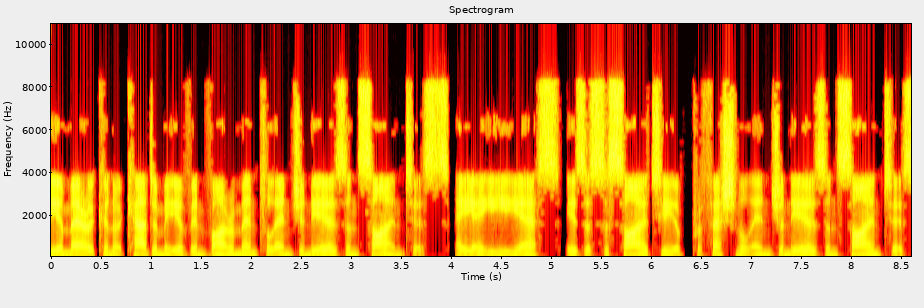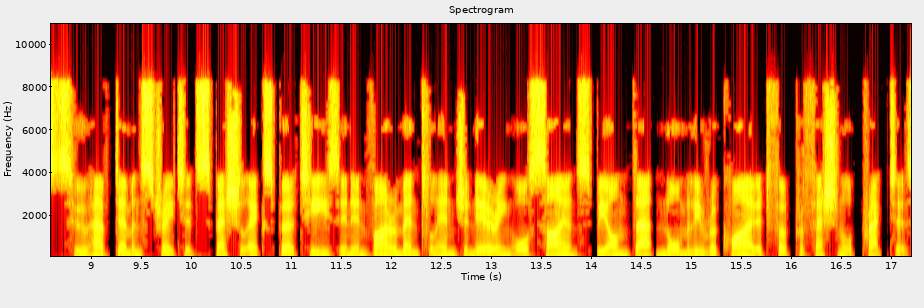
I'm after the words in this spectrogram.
The American Academy of Environmental Engineers and Scientists is a society of professional engineers and scientists who have demonstrated special expertise in environmental engineering or science beyond that normally required for professional practice,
